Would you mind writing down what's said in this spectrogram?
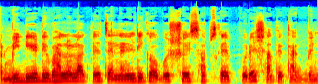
আর ভিডিওটি ভালো লাগলে চ্যানেলটিকে অবশ্যই সাবস্ক্রাইব করে সাথে থাকবেন।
